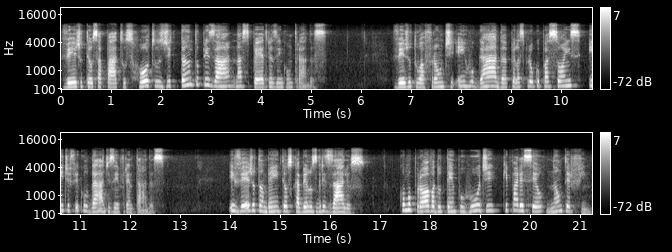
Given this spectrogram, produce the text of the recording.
Vejo teus sapatos rotos de tanto pisar nas pedras encontradas. Vejo tua fronte enrugada pelas preocupações e dificuldades enfrentadas. E vejo também teus cabelos grisalhos, como prova do tempo rude que pareceu não ter fim.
